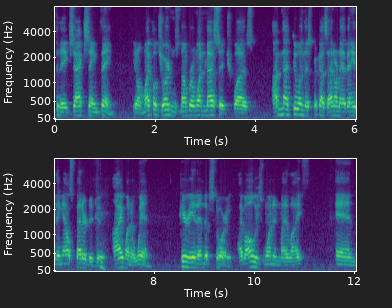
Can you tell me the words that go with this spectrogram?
for the exact same thing. You know, Michael Jordan's number one message was, I'm not doing this because I don't have anything else better to do. I want to win. Period. End of story. I've always won in my life, and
